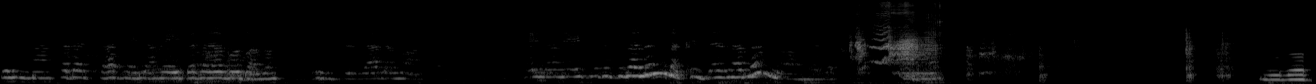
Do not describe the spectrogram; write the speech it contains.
Gelin arkadaşlar Hello Neighbor'ı bulalım. Kızdıralım onları. Hello Neighbor'ı bulalım da kızdıralım mı onları? Burada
